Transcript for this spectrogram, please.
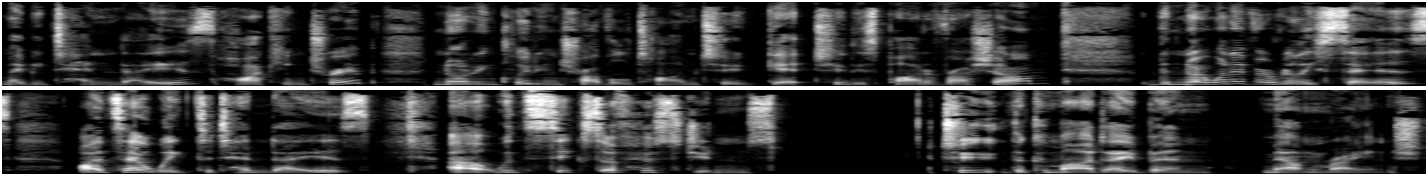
maybe 10 days hiking trip, not including travel time to get to this part of Russia. The, no one ever really says, I'd say a week to 10 days, uh, with six of her students to the Kamardaban mountain range.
